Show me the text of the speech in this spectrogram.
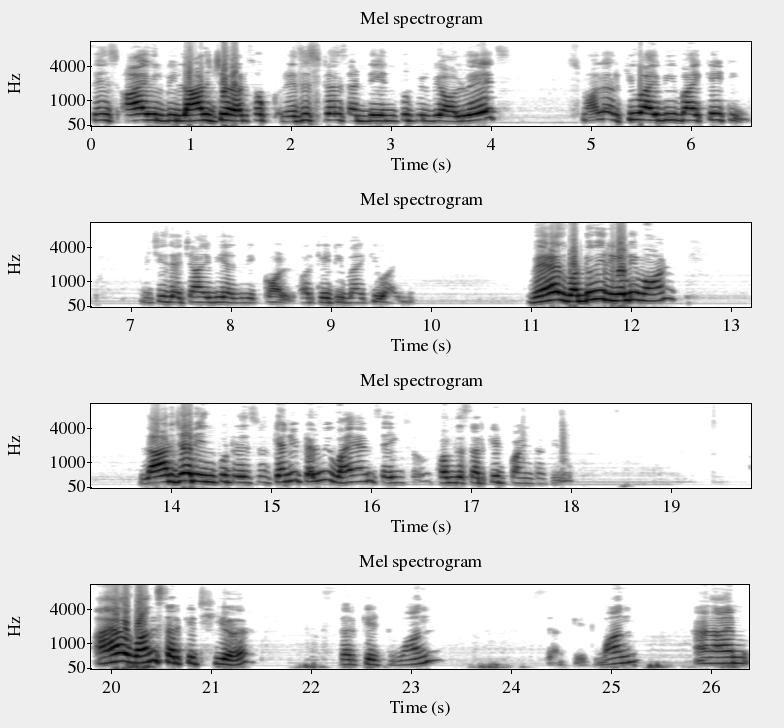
since I will be larger, so resistance at the input will be always smaller QIB by KT, which is HIB as we call or KT by QIB. Whereas what do we really want? Larger input resistance. Can you tell me why I am saying so from the circuit point of view? I have one circuit here, circuit 1 circuit 1 and I am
